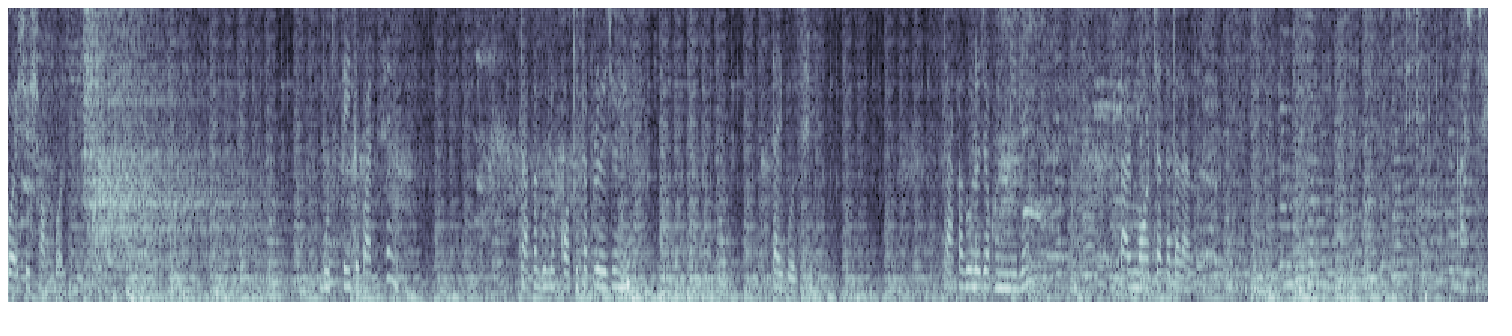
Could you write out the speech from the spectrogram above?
বয়সের সম্বল। বুঝতেই তো পারছেন? টাকাগুলো কতটা প্রয়োজনীয়? তাই বলছি। টাকাগুলো যখন নিলেন, তার মর্যাদাটা রাখবেন। আসছি।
